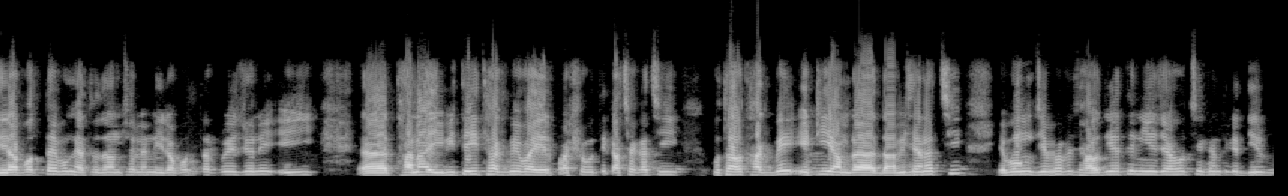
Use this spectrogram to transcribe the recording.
নিরাপত্তা এবং এতদ অঞ্চলের নিরাপত্তার প্রয়োজনে এই থানা ইবিতেই থাকবে বা এর পার্শ্ববর্তী কাছাকাছি কোথাও থাকবে, এটি আমরা দাবি জানাচ্ছি এবং যেভাবে ঝাউদিয়াতে নিয়ে যাওয়া হচ্ছে, এখান থেকে দীর্ঘ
